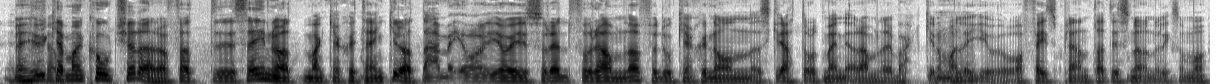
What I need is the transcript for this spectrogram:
Men hur eftersom. kan man coacha där då? För att eh, säg nu att man kanske tänker att nej men jag, jag är så rädd för att ramla för då kanske någon skrattar åt mig när jag ramlar i backen och man Mm. ligger och har faceplantat i snön liksom. Och,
